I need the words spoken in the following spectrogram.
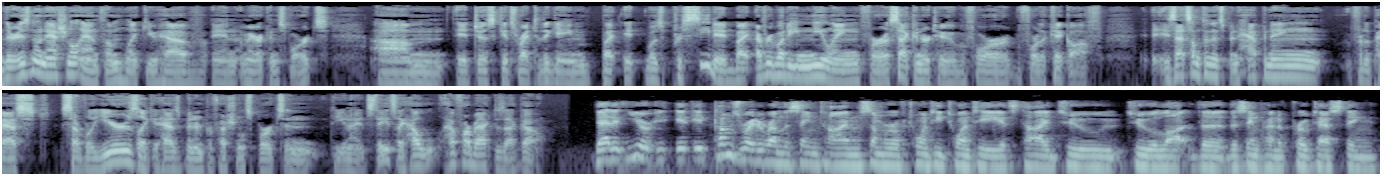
there is no national anthem like you have in American sports. Um, it just gets right to the game, but it was preceded by everybody kneeling for a second or two before before the kickoff. Is that something that's been happening for the past several years, like it has been in professional sports in the United States? Like how how far back does that go? That it, it comes right around the same time, summer of 2020. It's tied to to a lot the the same kind of protesting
